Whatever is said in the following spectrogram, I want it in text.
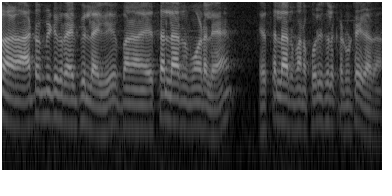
ఆటోమేటిక్ రైఫిల్ అవి. మన ఎస్ఎల్ఆర్ మోడలే. ఎస్ఎల్ఆర్ మన పోలీసులు అక్కడ ఉంటాయి కదా.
